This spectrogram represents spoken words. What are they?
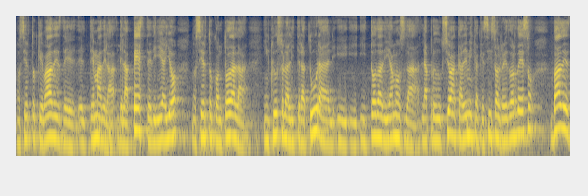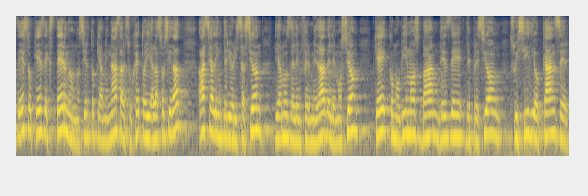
¿no es cierto?, que va desde el tema de la, de la peste, diría yo, ¿no es cierto?, con toda la, incluso la literatura y, toda, digamos, la, producción académica que se hizo alrededor de eso, va desde eso que es externo, ¿no es cierto?, que amenaza al sujeto y a la sociedad, hacia la interiorización, digamos, de la enfermedad, de la emoción, que, como vimos, van desde depresión, suicidio, cáncer,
